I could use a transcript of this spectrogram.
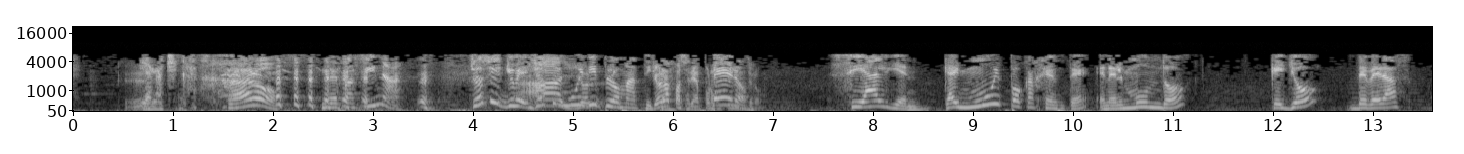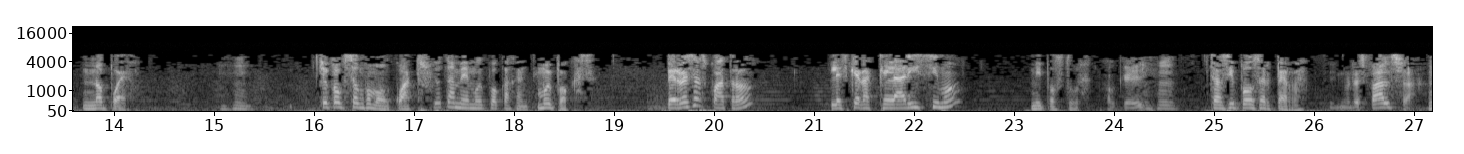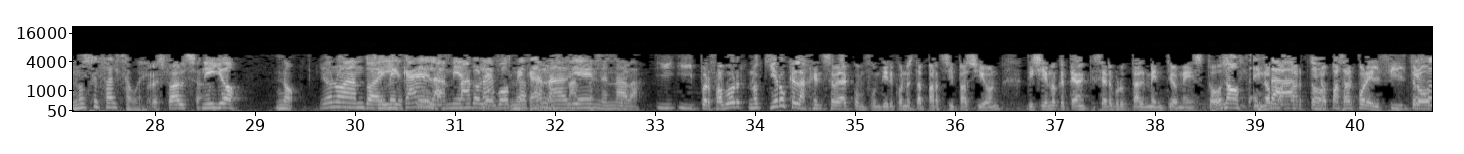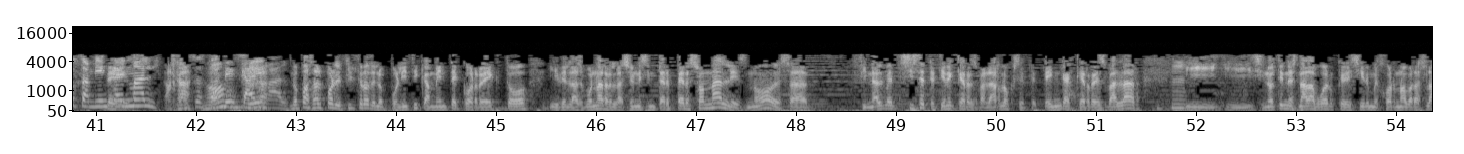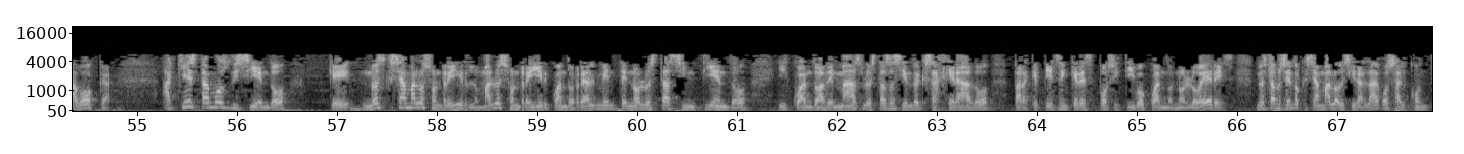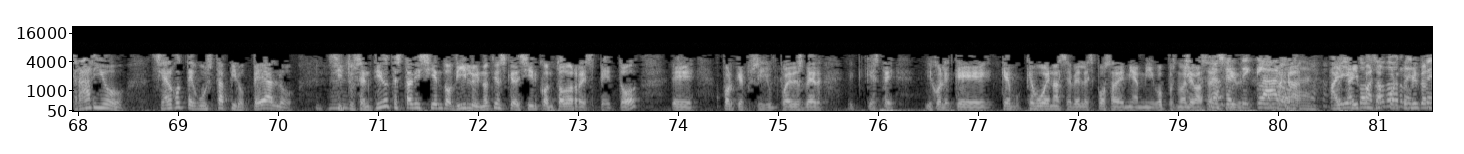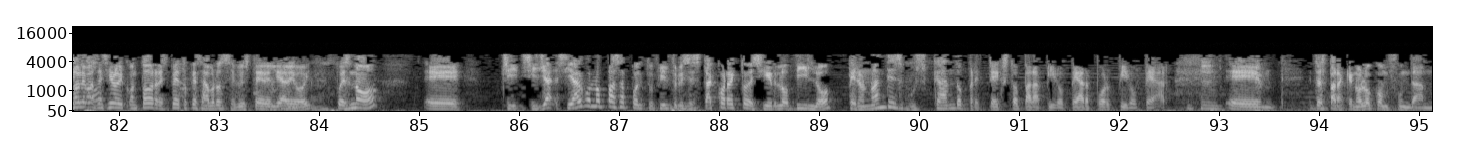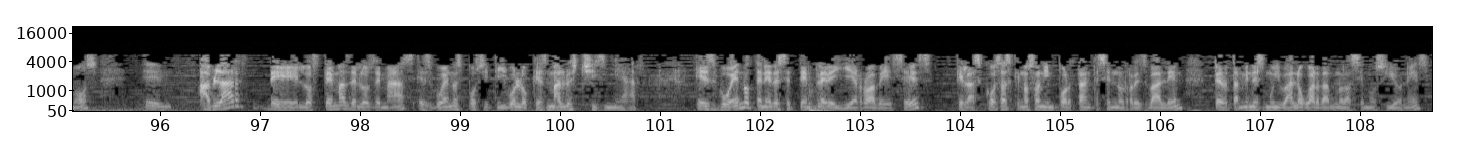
Y a la chingada. Claro. me fascina. Yo, sí, yo, ah, soy muy diplomática. Yo la pasaría por pero, filtro si alguien, que hay muy poca gente en el mundo que yo de veras no puedo. Yo creo que son como cuatro. Yo también muy poca gente. Muy pocas. Pero esas cuatro les queda clarísimo mi postura. Ok. O sea, sí puedo ser perra. No eres falsa. No soy falsa, güey. No eres falsa. Ni yo. No. Yo no ando ahí me este, lamiéndole botas a nadie, ni nada. Y, y, por favor, no quiero que la gente se vaya a confundir con esta participación diciendo que tengan que ser brutalmente honestos no, y, no pasar, y no pasar por el filtro. Esos también caen mal. Ajá, Esos también caen mal. No pasar por el filtro de lo políticamente correcto y de las buenas relaciones interpersonales, ¿no? O sea, finalmente sí se te tiene que resbalar lo que se te tenga que resbalar. y, y si no tienes nada bueno que decir, mejor no abras la boca. Aquí estamos diciendo que no es que sea malo sonreír, lo malo es sonreír cuando realmente no lo estás sintiendo y cuando además lo estás haciendo exagerado para que piensen que eres positivo cuando no lo eres. No estamos diciendo que sea malo decir halagos, al contrario, si algo te gusta, piropéalo. Si tu sentido te está diciendo, dilo y no tienes que decir con todo respeto, eh, porque si puedes ver que este, híjole, qué, qué, buena se ve la esposa de mi amigo, pues no le vas a decir. Sí, claro. ahí, pasa por tu no le vas a decir, hoy con todo respeto, qué sabroso se ve usted el día de hoy. Pues no. Eh, si, si, ya, si algo no pasa por tu filtro y dices, está correcto decirlo, dilo, pero no andes buscando pretexto para piropear por piropear. Eh, entonces, para que no lo confundamos, eh, hablar de los temas de los demás es bueno, es positivo, lo que es malo es chismear. Es bueno tener ese temple de hierro a veces, que las cosas que no son importantes se nos resbalen, pero también es muy malo guardarnos las emociones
